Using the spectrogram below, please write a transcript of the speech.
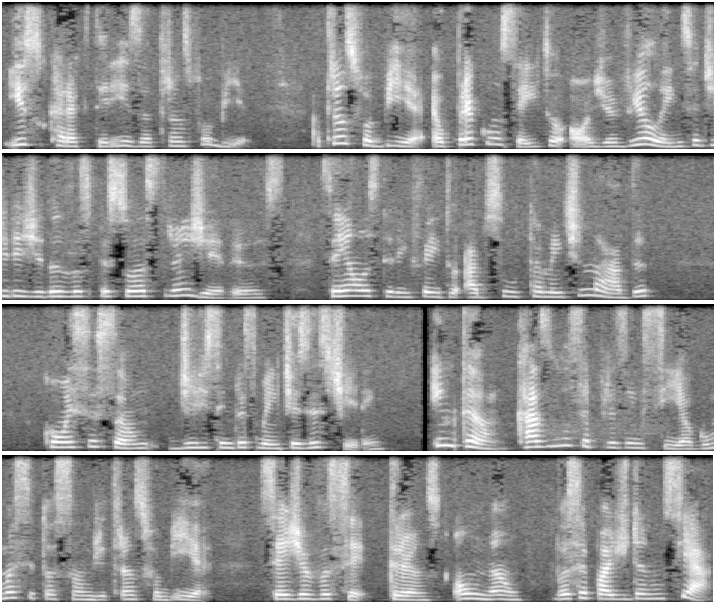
Isso caracteriza a transfobia. A transfobia é o preconceito, ódio e violência dirigidas às pessoas transgêneras, sem elas terem feito absolutamente nada, com exceção de simplesmente existirem. Então, caso você presencie alguma situação de transfobia, seja você trans ou não, você pode denunciar.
